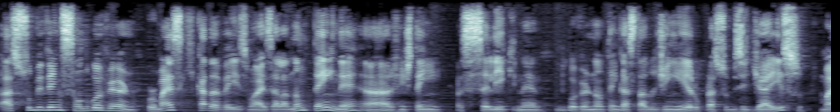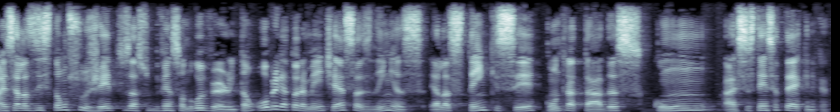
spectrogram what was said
à subvenção do governo, por mais que cada vez mais ela não tem, né? A gente tem essa Selic, né? O governo não tem gastado dinheiro para subsidiar isso, mas elas estão sujeitas à subvenção do governo. Então obrigatoriamente obrigatoriamente essas linhas elas têm que ser contratadas com assistência técnica.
